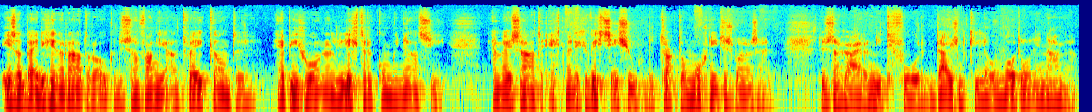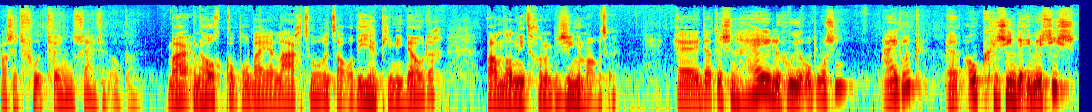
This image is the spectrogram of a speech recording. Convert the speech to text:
is dat bij de generator ook. Dus dan vang je aan twee kanten, heb je gewoon een lichtere combinatie. En wij zaten echt met een gewichtsissue. De tractor mocht niet te zwaar zijn. Dus dan ga je er niet voor 1000 kilo motor in hangen, als het voor 250 ook kan. Maar een hoog koppel bij een laag toerental, die heb je niet nodig. Waarom dan niet gewoon een benzinemotor? Uh, dat is een hele goede oplossing, eigenlijk. Uh, ook gezien de emissies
